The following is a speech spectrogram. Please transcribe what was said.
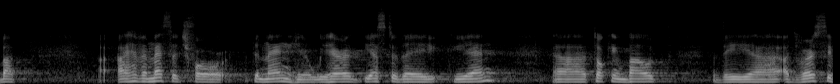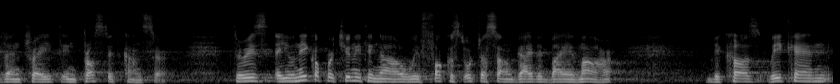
but I have a message for the men here. We heard yesterday Nguyen uh, talking about the uh, adverse event rate in prostate cancer. There is a unique opportunity now with focused ultrasound guided by MR because we can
